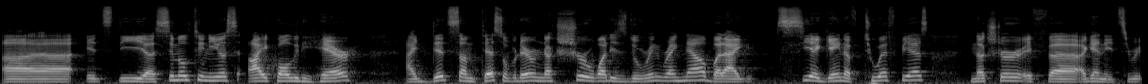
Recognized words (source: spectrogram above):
uh, it's the uh, simultaneous high quality hair. I did some tests over there. Not sure what it's doing right now but I see a gain of 2 FPS not sure if uh, again it's re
